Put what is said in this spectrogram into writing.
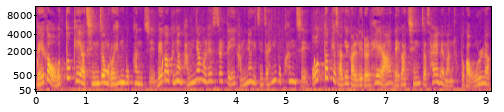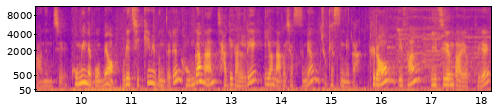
내가 어떻게 해야 진정으로 행복한지 내가 그냥 감량을 했을 때 이 감량이 진짜 행복한지 어떻게 자기 관리를 해야 내가 진짜 삶의 만족도가 올라가는지 고민해보며 우리 지킴이 분들은 건강한 자기 관리 이어나가셨으면 좋겠습니다. 그럼 이상 이지은 다이어트의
